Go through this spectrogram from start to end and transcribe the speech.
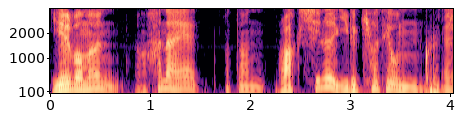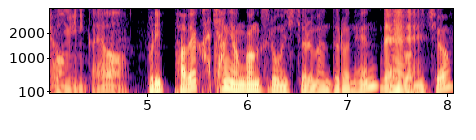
이 앨범은 하나의 어떤 락신을 일으켜 세운 그렇죠. 앨범이니까요. Britpop의 가장 영광스러운 시절을 만들어낸 네. 앨범이죠.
